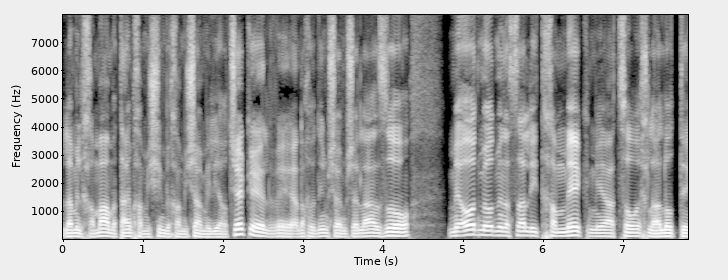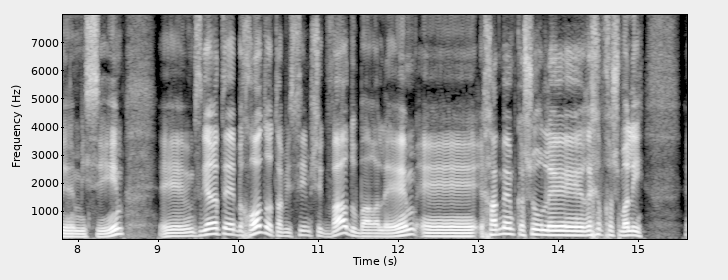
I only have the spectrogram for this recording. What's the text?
למלחמה, 255 מיליארד שקל, ואנחנו יודעים שהממשלה הזו מאוד מאוד מנסה להתחמק מהצורך להעלות uh, מיסים. Uh, במסגרת, uh, בכל זאת, המיסים שכבר דובר עליהם, uh, אחד מהם קשור לרכב חשמלי. Uh,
